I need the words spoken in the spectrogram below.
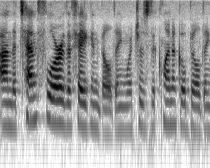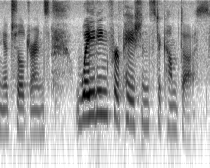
on the 10th floor of the Fegan building, which is the clinical building at Children's, waiting for patients to come to us.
